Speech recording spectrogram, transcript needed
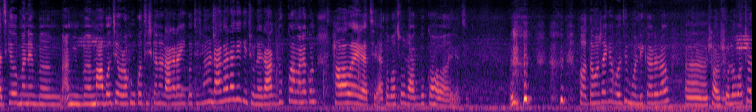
আজকেও মানে আমি, মা বলছে, ওরকম করছিস কেন? রাগারাগি করছিস কেন? রাগারাগি কিছু নেই। রাগ দুঃখ আমার এখন হাওয়া হয়ে গেছে। এত বছর রাগ দুঃখ হাওয়া হয়ে গেছে। কত মশাইকে বলছি, মল্লিকারোরাও ষোলো বছর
